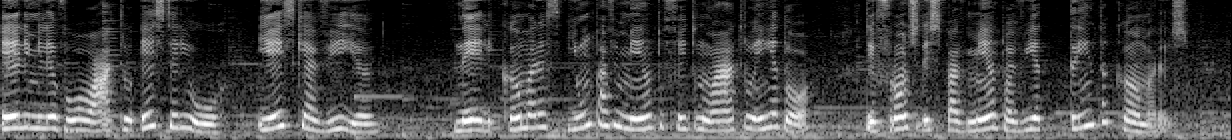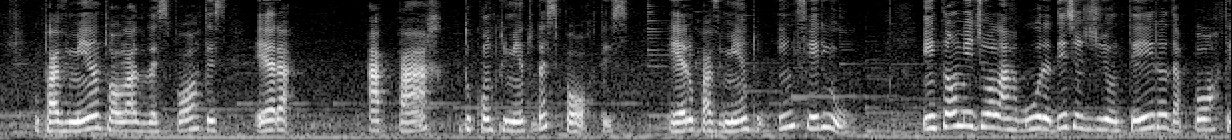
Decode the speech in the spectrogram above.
Ele me levou ao átrio exterior, e eis que havia nele câmaras e um pavimento feito no átrio em redor. De frente deste pavimento havia trinta câmaras. O pavimento ao lado das portas era a par do comprimento das portas. Era o pavimento inferior. Então mediu a largura desde a dianteira da porta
